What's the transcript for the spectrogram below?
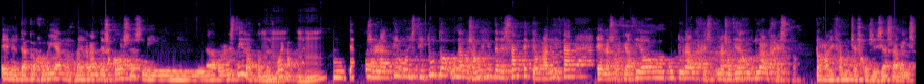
en el Teatro Jovellanos no hay grandes cosas ni, ni nada por el estilo. Entonces, bueno, ujú. tenemos en el antiguo instituto una cosa muy interesante que organiza eh, la Asociación Cultural Gesto, la Sociedad Cultural Gesto, que organiza muchas cosas, ya sabéis.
